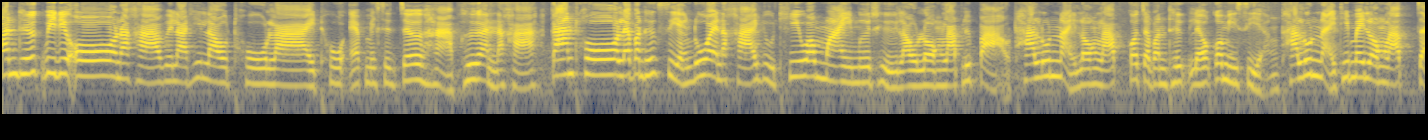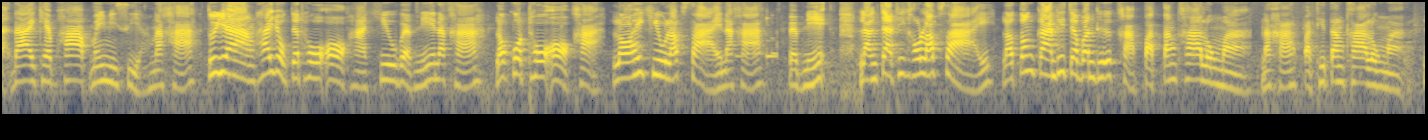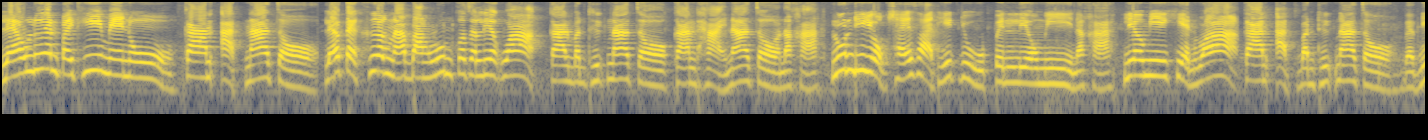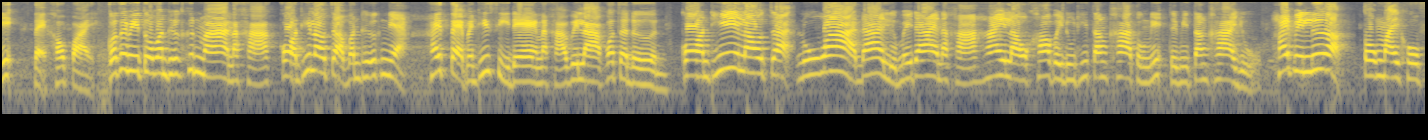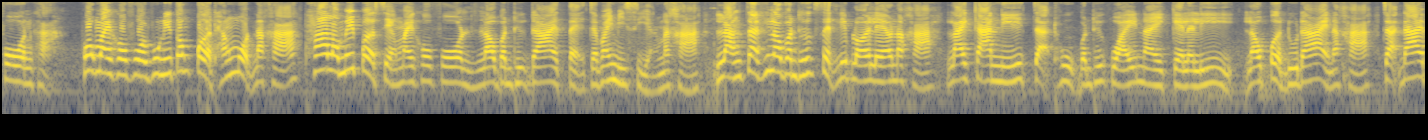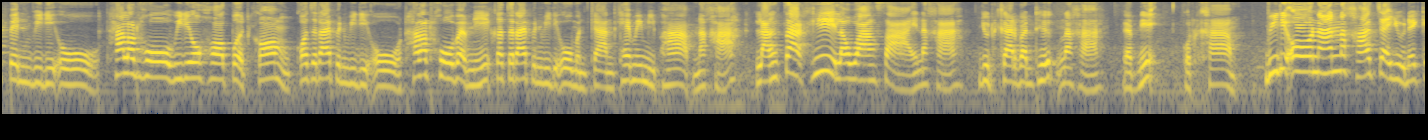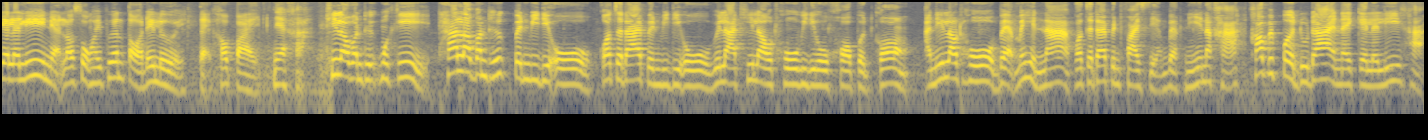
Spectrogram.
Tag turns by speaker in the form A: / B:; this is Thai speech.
A: บันทึกวิดีโอนะคะ เวลาที่เราโทรไลน์โทรแอป Messenger หาเพื่อนนะคะ การโทรและบันทึกเสียงด้วยนะคะ อยู่ที่ว่าไมค์มือถือเรารองรับหรือเปล่า ถ้ารุ่นไหนรองรับก็จะบันทึกแล้วก็มีเสียง ถ้ารุ่นไหนที่ไม่รองรับจะได้แค่ภาพไม่มีเสียงนะคะ ตัวอย่างถ้าหยกจะโทรออกหาคิวแบบนี้นะคะ แล้วกดโทรออกค่ะ รอให้คิวรับสายนะคะ แบบนี้ หลังจากที่เขารับสาย เราต้องการที่จะบันทึกค่ะ ปัดตั้งค่าลงมานะคะ ปัดที่ตั้งค่าลงมา แล้วเลื่อนไปที่เมนู การอัดหน้าจอ แล้วแต่เครื่องนะบางรุ่นก็จะเรียกว่าการบันทึกหน้าจอ การถ่ายหน้าจอนะคะ รุ่นที่หยกใช้สาธิตอยู่เป็นเรียวมีนะคะเรียวมีเขียนว่าการอัดบันทึกหน้าจอแบบนี้แตะเข้าไป ก็จะมีตัวบันทึกขึ้นมานะคะ ก่อนที่เราจะบันทึกเนี่ยให้แตะเป็นที่สีแดงนะคะ เวลาก็จะเดิน ก่อนที่เราจะรู้ว่าได้หรือไม่ได้นะคะ ให้เราเข้าไปดูที่ตั้งค่าตรงนี้จะมีตั้งค่าอยู่ ให้ไปเลือกตรงไมโครโฟนค่ะ วกไมโครโฟนพวกนี้ต้องเปิดทั้งหมดนะคะ ถ้าเราไม่เปิดเสียงไมโครโฟน เราบันทึกได้แต่จะไม่มีเสียงนะคะ หลังจากที่เราบันทึกเสร็จเรียบร้อยแล้วนะคะ รายการนี้จะถูกบันทึกไว้ในแกลเลอรี่ เราเปิดดูได้นะคะ จะได้เป็นวิดีโอ ถ้าเราโทรวิดีโอคอลเปิดกล้องก็จะได้เป็นวิดีโอ ถ้าเราโทรแบบนี้ก็จะได้เป็นวิดีโอเหมือนกันแค่ไม่มีภาพนะคะ หลังจากที่เราวางสายนะคะ หยุดการบันทึกนะคะ แบบนี้กดข้าม วิดีโอนั้นนะคะจะอยู่ในแกลเลอรี่เนี่ยเราส่งให้เพื่อนต่อได้เลย แตะเข้าไปเนี่ยค่ะ ที่เราบันทึกเมื่อกี้ ถ้าเราบันทึกเป็นวิดีโอก็จะได้เป็นวิดีโอ เวลาที่เราโทรวิดีโอคอลเปิดกล้อง อันนี้เราโทรแบบไม่เห็นหน้าก็จะได้เป็นไฟล์เสียงแบบนี้นะคะ เข้าไปเปิดดูได้ในแกลเลอรี่ค่ะ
